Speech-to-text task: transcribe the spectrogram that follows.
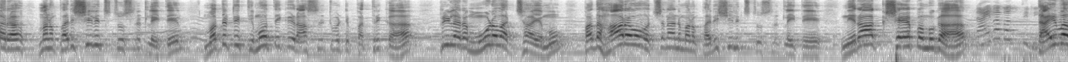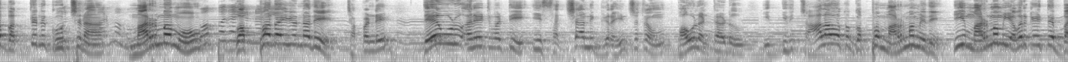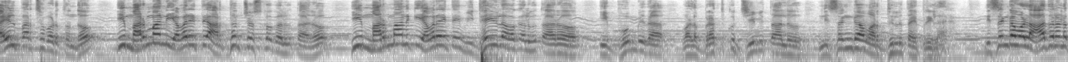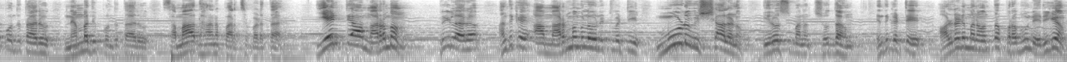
ప్రియులారా మనం పరిశీలించి చూసినట్లయితే మొదటి తిమోతికి రాసినటువంటి పత్రిక ప్రియులారా మూడవ అధ్యాయము పదహారవ వచనాన్ని మనం పరిశీలించి చూసినట్లయితే నిరాక్షేపముగా దైవ భక్తిని కూర్చిన మర్మము గొప్పదై ఉన్నది. చెప్పండి. దేవుడు అనేటువంటి ఈ సత్యాన్ని గ్రహించటం పౌలు అంటాడు "ఇ- ఇది చాలా ఒక గొప్ప మర్మం ఇది. ఈ మర్మం ఎవరికైతే బయలుపరచబడుతుందో ఈ మర్మాన్ని ఎవరైతే అర్థం చేసుకోగలుగుతారో ఈ మర్మానికి ఎవరైతే విధేయులు అవ్వగలుగుతారో ఈ భూమి మీద వాళ్ళ బ్రతుకు జీవితాలు నిజంగా వర్ధిల్లుతాయి ప్రియులారా. నిజంగా వాళ్ళు ఆదరణ పొందుతారు నెమ్మది పొందుతారు సమాధానపరచబడతారు. ఏంటి ఆ మర్మం? ప్రియులారా అందుకే ఆ మర్మంలో ఉన్నటువంటి మూడు విషయాలను ఈరోజు మనం చూద్దాం. ఎందుకంటే ఆల్రెడీ మనం అంతా ప్రభువుని ఎరిగాం.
